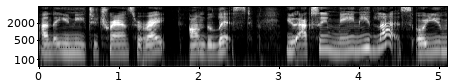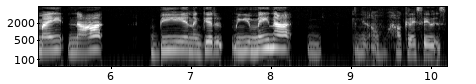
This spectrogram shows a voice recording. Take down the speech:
uh, that you need to transfer, right? On the list. You actually may need less, or you might not be in a good, you may not you know, how can I say this?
